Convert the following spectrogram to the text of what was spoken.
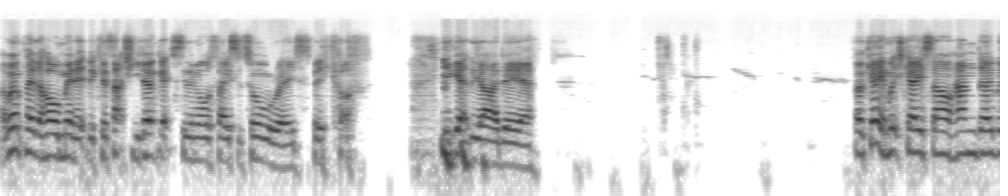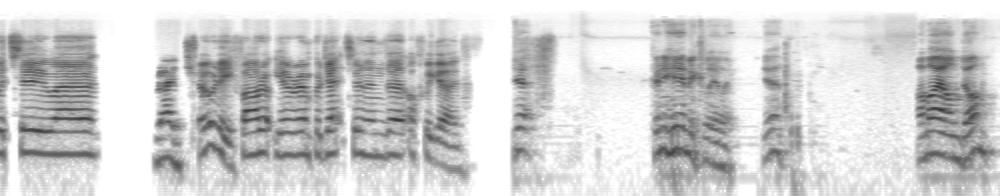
I won't play the whole minute because actually you don't get to see the North Face at all, really, to speak of. you get the idea. Okay, in which case I'll hand over to uh, Reg. Tony, fire up your um, projector and uh, off we go. Yeah. Can you hear me clearly? Yeah. Am I on, Dom?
